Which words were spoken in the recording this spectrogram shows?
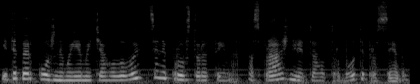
І тепер кожне моє миття голови це не просто рутина, а справжній ритуал турботи про себе.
